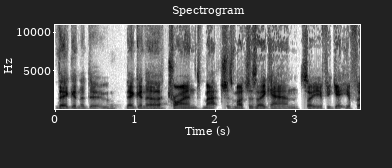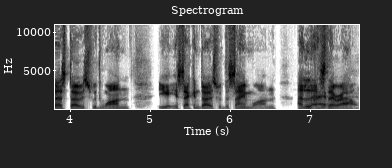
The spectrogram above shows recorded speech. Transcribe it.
they're going to do. They're going to try and match as much as they can. So if you get your first dose with one, you get your second dose with the same one, unless right. they're out,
